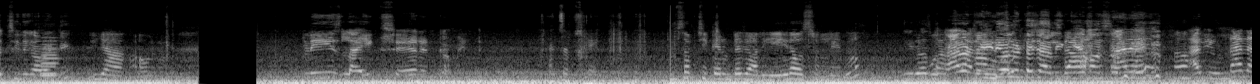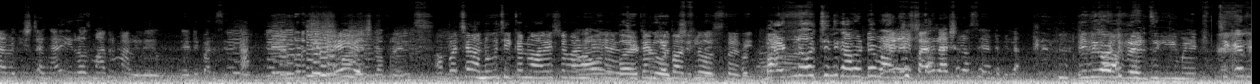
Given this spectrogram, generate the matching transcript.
వచ్చింది కాబట్టి. యా అవును. Please like share and comment subscribe సబ్ చికెన్ ఉంటే చాలు ఏది అవసరం లేదు. ఈ రోజు అవి ఉండాలి ఆమెకి ఇష్టం కానీ ఈ రోజు మాత్రం అవి లేవు ఎట్టి పరిస్థితి. అబ్బచ్చా నువ్వు చికెన్ వచ్చింది. వస్తుంది. బండ్లు వచ్చింది కాబట్టి పది లక్షలు వస్తాయంట పిల్ల. ఇది కాబట్టి ఫ్రెండ్స్ ఈమె చికెన్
